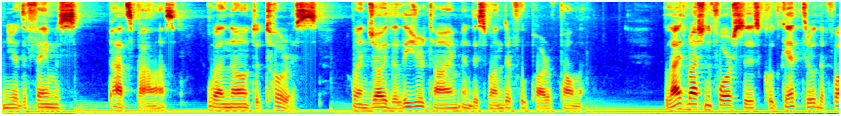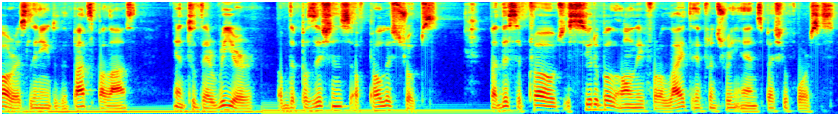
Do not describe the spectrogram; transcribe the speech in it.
near the famous Pats Palace, well known to tourists who enjoy the leisure time in this wonderful part of Poland. Light Russian forces could get through the forest leading to the Pats Palace and to the rear of the positions of Polish troops but this approach is suitable only for light infantry and special forces.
